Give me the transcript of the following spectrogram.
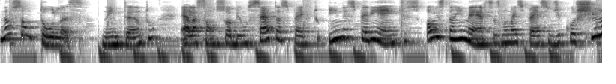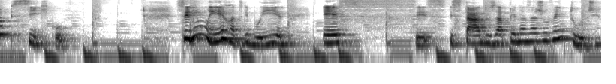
Não são tolas, No entanto, elas são, sob um certo aspecto, inexperientes ou estão imersas numa espécie de cochilo psíquico. Seria um erro atribuir esses estados apenas à juventude.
